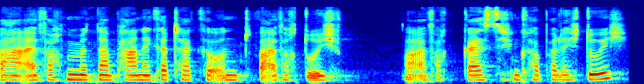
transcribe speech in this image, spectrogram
war einfach mit einer Panikattacke und war einfach durch. War einfach geistig und körperlich durch.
